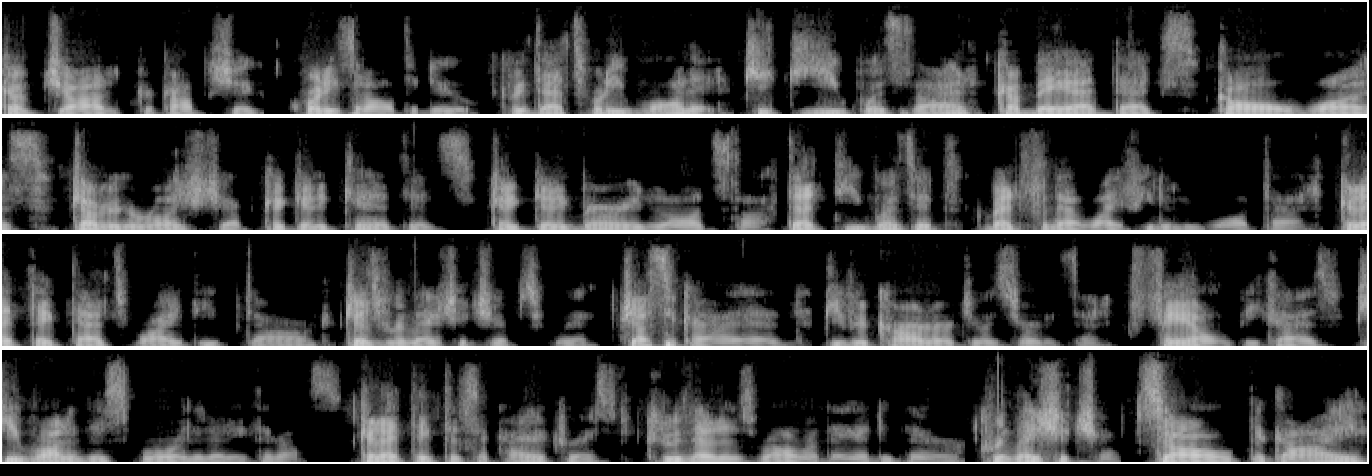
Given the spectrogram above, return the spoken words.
of John accomplishing what he set out to do. I mean, that's what he wanted. He, he was not man that's goal was having a relationship, getting kids, getting married and all that stuff. That he wasn't meant for that life. He didn't want that. Because I think that's why deep down his relationships with Jessica and even Carter to a certain extent failed because he wanted this more than anything else. Because I think the psychiatrist knew that as well when they ended their relationship. So the guy,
